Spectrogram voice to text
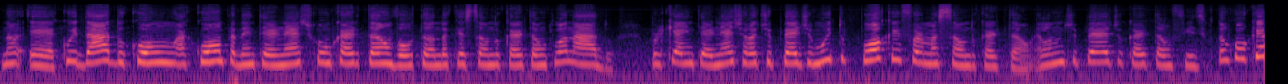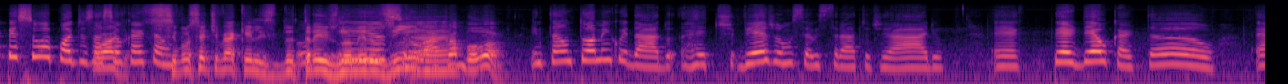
não, é, cuidado com a compra da internet com o cartão, voltando à questão do cartão clonado. Porque a internet ela te pede muito pouca informação do cartão. Ela não te pede o cartão físico. Então qualquer pessoa pode usar pode. seu cartão. Se você tiver aqueles do, três númerozinhos lá, é. acabou. Então tomem cuidado. vejam o seu extrato diário. É, perdeu o cartão, é,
